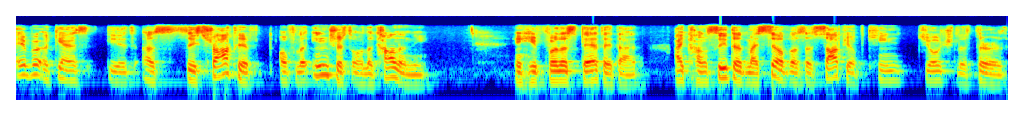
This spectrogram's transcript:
ever against it as destructive of the interests of the colony. And he further stated that I considered myself as a subject of King George III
